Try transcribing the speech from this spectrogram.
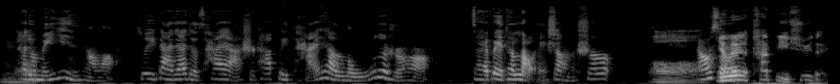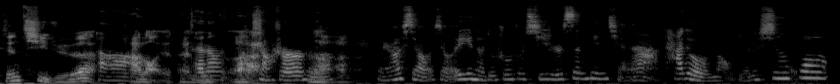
嗯他就没印象了，所以大家就猜啊，是他被抬下楼的时候才被他姥爷上的身儿哦，然后小因为他必须得先气绝，啊他姥爷才才能啊上身儿，是吧？啊然后小小 A 呢就说说，其实三天前啊，他就老觉得心慌，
